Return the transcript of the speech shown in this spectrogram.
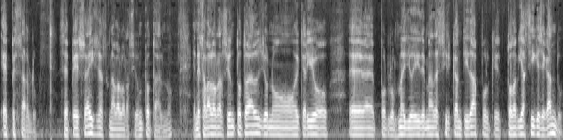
es pesarlo. Se pesa y se hace una valoración total. ¿no? En esa valoración total yo no he querido eh, por los medios y demás decir cantidad porque todavía sigue llegando,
